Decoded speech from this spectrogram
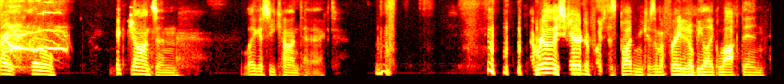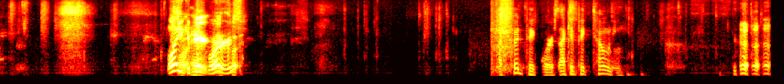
all right, so Nick Johnson, legacy contact. I'm really scared to push this button because I'm afraid it'll be like locked in. Well, you Well, could pick worse. I could pick worse. I could pick Tony. Can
